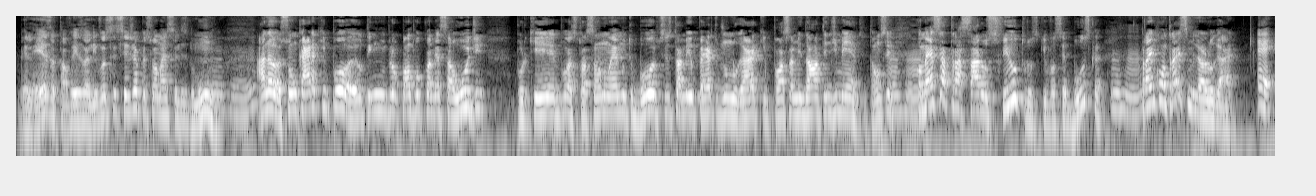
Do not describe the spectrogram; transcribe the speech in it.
Beleza, talvez ali você seja a pessoa mais feliz do mundo. Ah, não, eu sou um cara que, pô, eu tenho que me preocupar um pouco com a minha saúde, porque, pô, a situação não é muito boa, eu preciso estar meio perto de um lugar que possa me dar um atendimento. Então, você comece a traçar os filtros que você busca pra encontrar esse melhor lugar. É,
